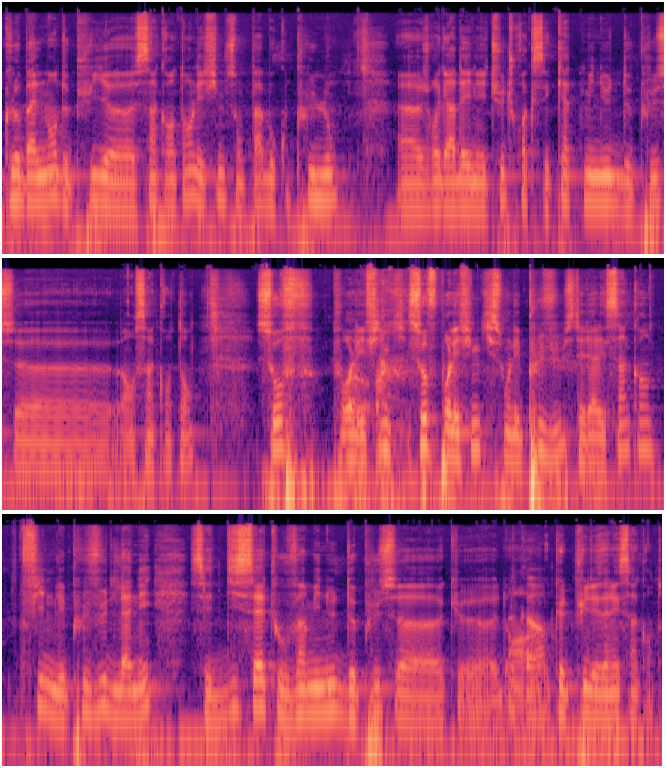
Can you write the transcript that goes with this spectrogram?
globalement depuis euh, 50 ans les films sont pas beaucoup plus longs. Euh, je regardais une étude je crois que c'est 4 minutes de plus euh, en 50 ans. Sauf pour les films qui, sauf pour les films qui sont les plus vus c'est-à-dire les 50 films les plus vus de l'année c'est 17 ou 20 minutes de plus euh, que, dans- D'accord. que depuis les années 50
